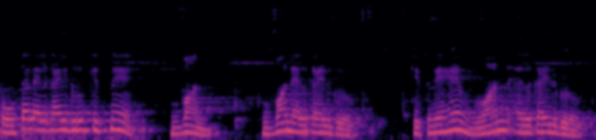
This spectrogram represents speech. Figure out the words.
टोटल एल्काइल ग्रुप कितने हैं? वन वन एल्काइल ग्रुप कितने हैं? वन एल्काइल ग्रुप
